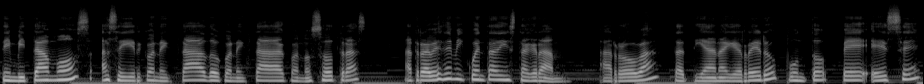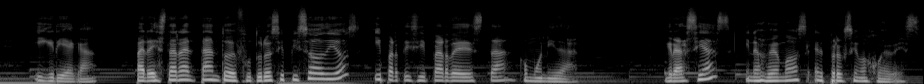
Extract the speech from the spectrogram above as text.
Te invitamos a seguir conectado, conectada con nosotras a través de mi cuenta de Instagram, arroba tatianaguerrero.psy para estar al tanto de futuros episodios y participar de esta comunidad. Gracias y nos vemos el próximo jueves.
